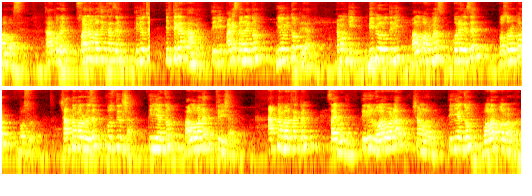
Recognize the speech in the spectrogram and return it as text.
ভালো আছে। তারপরে ছয় নাম্বার যিনি থাকছেন, তিনি হচ্ছে ইফতেখার আহমেদ। তিনি পাকিস্তানের একজন নিয়মিত প্লেয়ার এমনকি বিপিএলও তিনি ভালো পারফরমেন্স করে গেছেন বছরের পর বছর। সাত নাম্বার রয়েছেন খুজদিল শাহ। তিনি একজন ভালো মানের ফিনিশার আট নাম্বার থাকবেন সাইবুদ্দিন। তিনি লোয়ার অর্ডার সামলাবেন তিনি একজন বলার অলরাউন্ডার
